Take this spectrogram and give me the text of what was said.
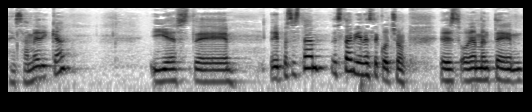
es América. Y este, pues está, está bien este colchón. Es obviamente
